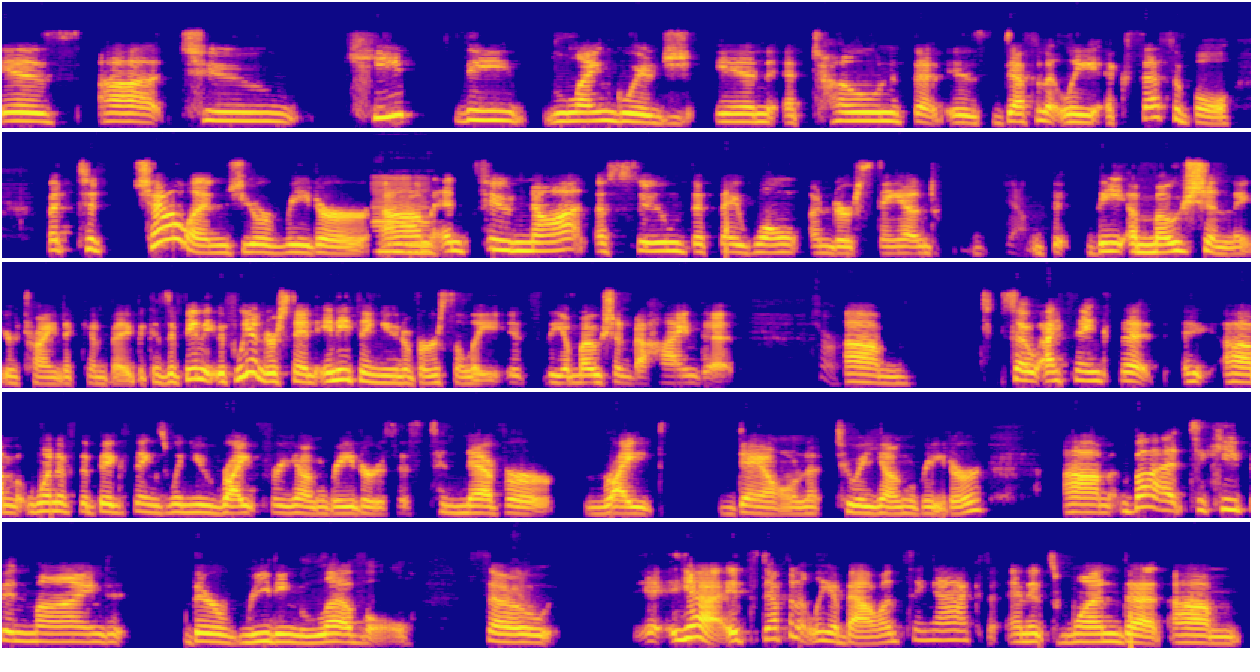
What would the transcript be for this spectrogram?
is uh, to keep the language in a tone that is definitely accessible, but to challenge your reader um, mm. and to not assume that they won't understand the, the, emotion that you're trying to convey because if any, if we understand anything universally it's the emotion behind it sure. um, so i think that eh, um, one of the big things when you write for young readers is to never write down to a young reader um, but to keep in mind their reading level so yeah it's definitely a balancing act and it's one that um,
